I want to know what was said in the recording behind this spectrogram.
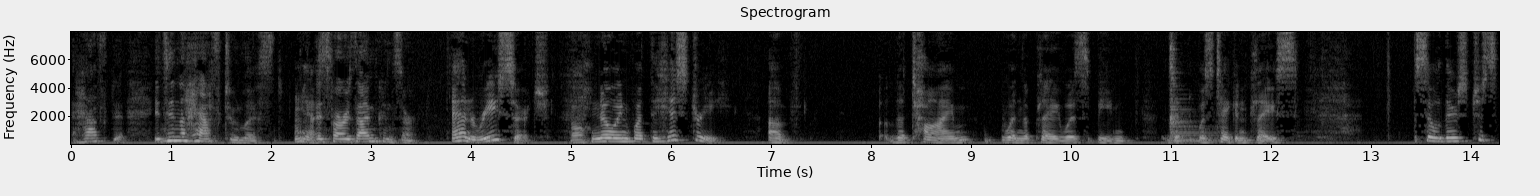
have to. It's in the have to list, Yes. as far as I'm concerned. and research, Oh. knowing what the history of the time when the play was being that was taking place. So there's just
